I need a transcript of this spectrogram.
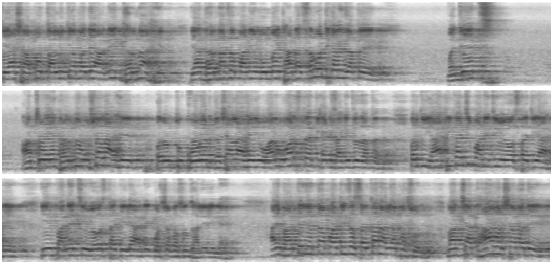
की या शहापूर तालुक्यामध्ये अनेक धरणं आहेत. या धरणाचं पाणी मुंबई ठाणा सर्व ठिकाणी जातंय. म्हणजेच आमचं हे धरणं उशाला आहेत परंतु कोरड घशाला आहे हे वारंवारच त्या ठिकाणी सांगितलं जातं. परंतु या ठिकाणची पाण्याची व्यवस्था जी आहे ही पाण्याची व्यवस्था गेल्या अनेक वर्षापासून झालेली नाही. आणि भारतीय जनता पार्टीचं सरकार आल्यापासून मागच्या दहा वर्षामध्ये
